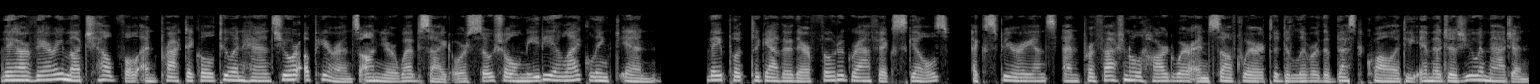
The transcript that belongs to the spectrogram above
They are very much helpful and practical to enhance your appearance on your website or social media like LinkedIn. They put together their photographic skills, experience, and professional hardware and software to deliver the best quality images you imagine.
